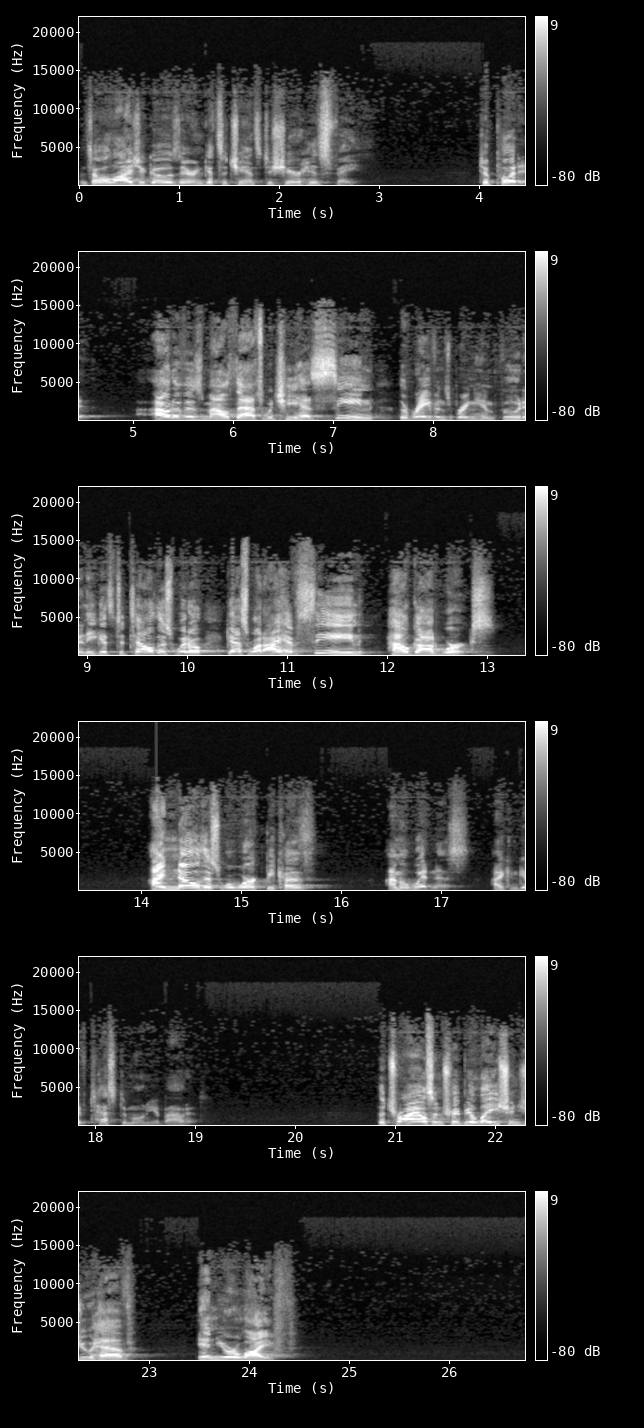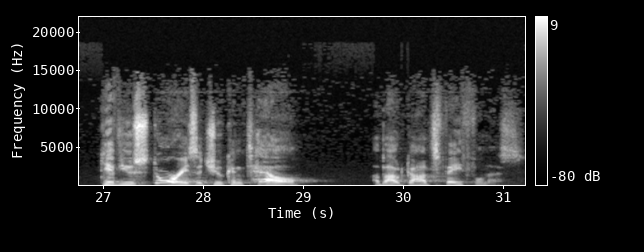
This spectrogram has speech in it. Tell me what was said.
And so Elijah goes there and gets a chance to share his faith. To put out of his mouth that which he has seen the ravens bring him food. And he gets to tell this widow, guess what? I have seen how God works. I know this will work because I'm a witness. I can give testimony about it. The trials and tribulations you have in your life give you stories that you can tell about God's faithfulness.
